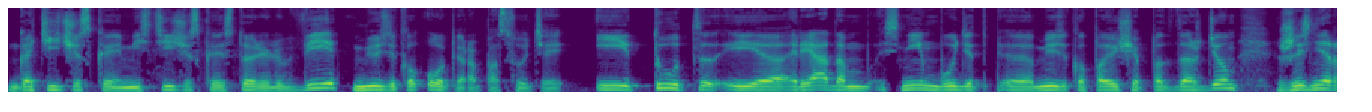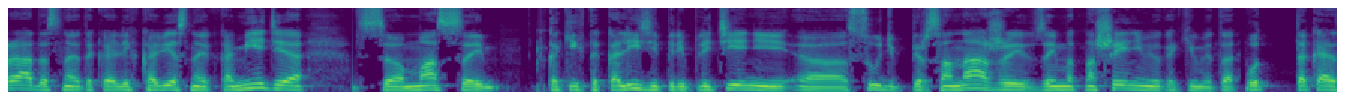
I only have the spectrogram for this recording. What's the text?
готическая, мистическая история любви, мюзикл-опера, по сути. И тут и рядом с ним будет э, мюзикл «Поющая под дождем», жизнерадостная такая легковесная комедия с массой каких-то коллизий, переплетений э, судеб персонажей, взаимоотношениями какими-то. Вот такая,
